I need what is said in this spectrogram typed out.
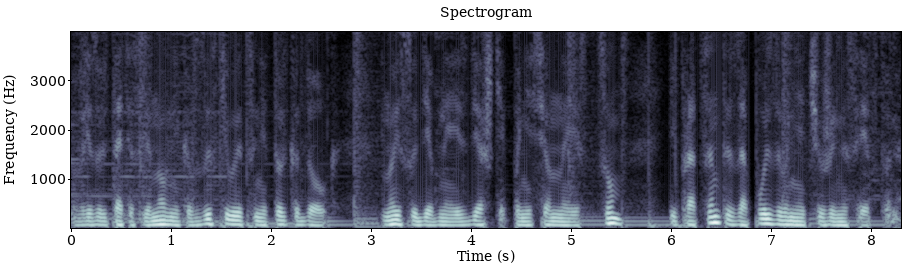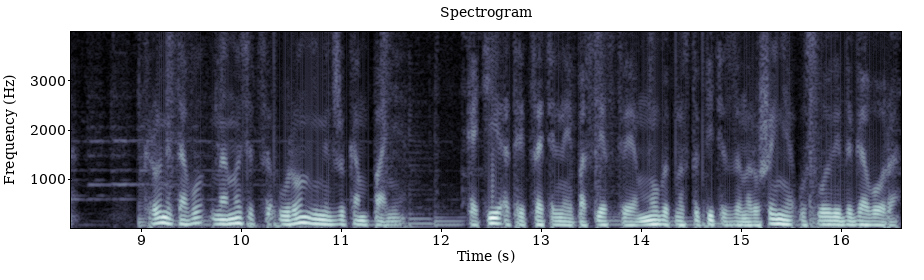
В результате с виновника взыскивается не только долг, но и судебные издержки, понесенные истцом, и проценты за пользование чужими средствами. Кроме того, наносится урон имиджу компании. Какие отрицательные последствия могут наступить из-за нарушения условий договора,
